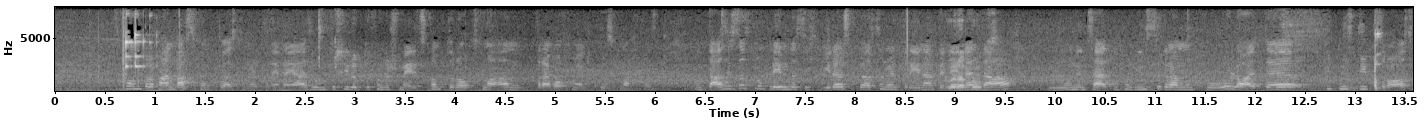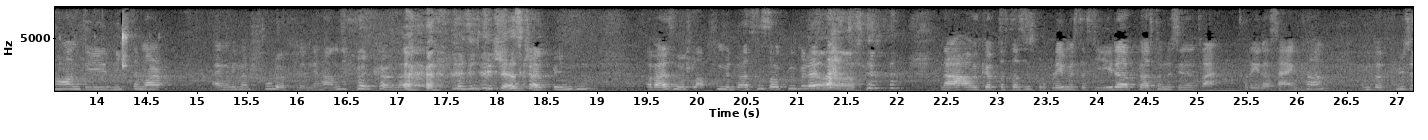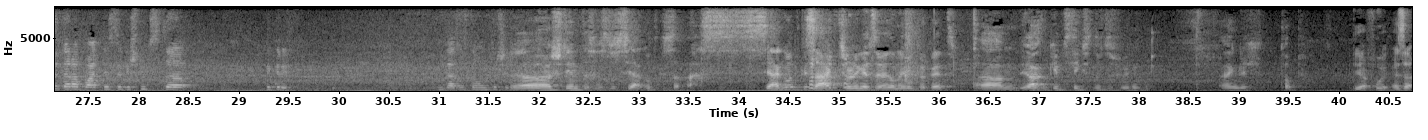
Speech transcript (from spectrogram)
es kommt darauf an, was ein Personal Trainer. Ja? Also Unterschied, ob du von der Schmelz kommst oder ob du mal einen drei Wochen einen Kurs gemacht hast. Und das ist das Problem, dass sich jeder als Personal Trainer benennen darf und in Zeiten von Instagram und Co. Leute Fitness-Tipps raushauen, die nicht einmal eigentlich einen Schuhlöffel in die Hand nehmen können und sich die Der Schuhe binden. Weil es nur Schlapfen mit weißen Socken vielleicht Ja. Nein, aber ich glaube, dass das das Problem ist, dass jeder Personal Trainer sein kann. Und bei Physiotherapeut ist ein geschützter Begriff. Und das ist der Unterschied. Ja, stimmt, das hast du sehr gut gesagt. Sehr gut gesagt. Entschuldige, jetzt habe ich noch nicht mitgehört. Ähm, ja, gibt es nichts hinzuzufügen. Eigentlich. Ja, voll. Also,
